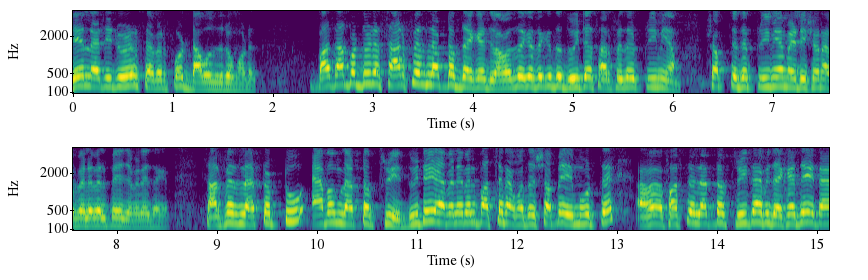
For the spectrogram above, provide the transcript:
ডেল অ্যাটিটিউডের seven four double zero model বা তারপর দুইটা সারফেস ল্যাপটপ দেখাই দিব আমাদের কাছে কিন্তু দুইটা সারফেসের প্রিমিয়াম সবচেয়ে প্রিমিয়াম এডিশন অ্যাভেলেবেল পেয়ে যাবেন এই দেখেন। সারফেস ল্যাপটপ টু এবং ল্যাপটপ থ্রি দুইটাই অ্যাভেলেবেল পাচ্ছেন আমাদের শপে এই মুহূর্তে। ফার্স্টে ল্যাপটপ থ্রিটা আমি দেখাই দিই। এটা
